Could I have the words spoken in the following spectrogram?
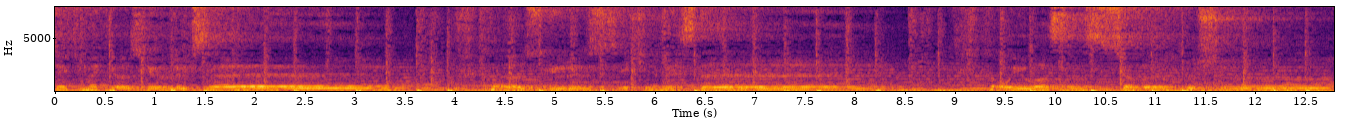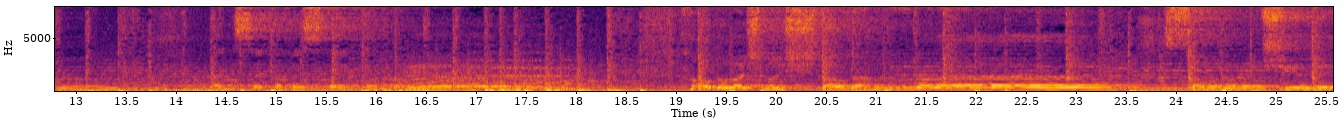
Çekmek özgürlükse Özgürüz ikimiz de. O yuvasız çalı kuşu Bense kafeste kanarya. O dolaşmış daldan dala Savurmuş yüreğini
